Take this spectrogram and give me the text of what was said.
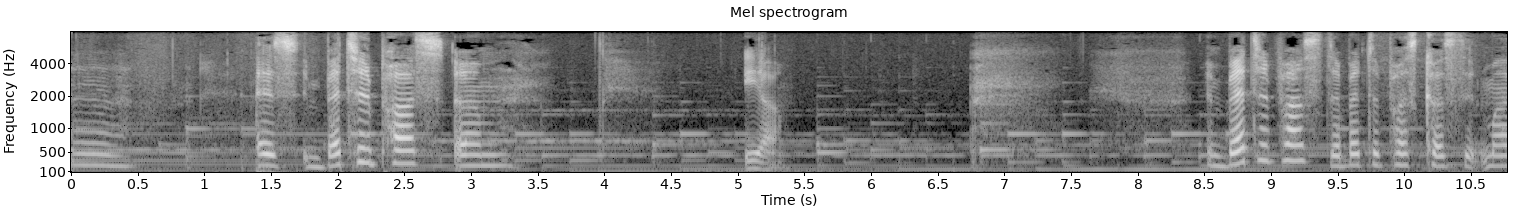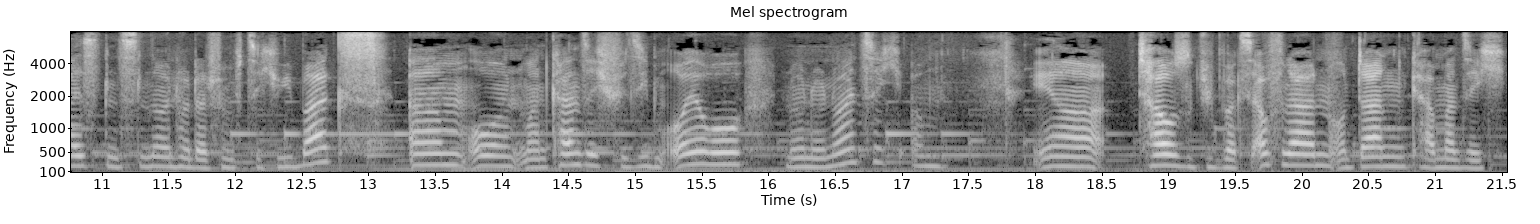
mh, mm, es im Battle Pass ähm, ja Im Battle Pass, der Battle Pass kostet meistens 950 V-Bucks ähm, und man kann sich für 7,99 Euro ähm, ja, 1000 V-Bucks aufladen und dann kann man sich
